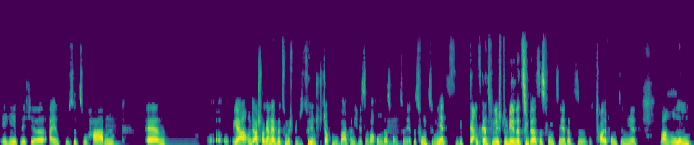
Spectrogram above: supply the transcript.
erhebliche Einflüsse zu haben. Mhm. Ähm, ja, und Ashwagandha gehört zum Beispiel zu den Stoffen, wo wir einfach nicht wissen, warum das mhm. funktioniert. Es funktioniert. Es gibt ganz, ganz viele Studien dazu, dass es funktioniert, dass es wirklich toll funktioniert. Warum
